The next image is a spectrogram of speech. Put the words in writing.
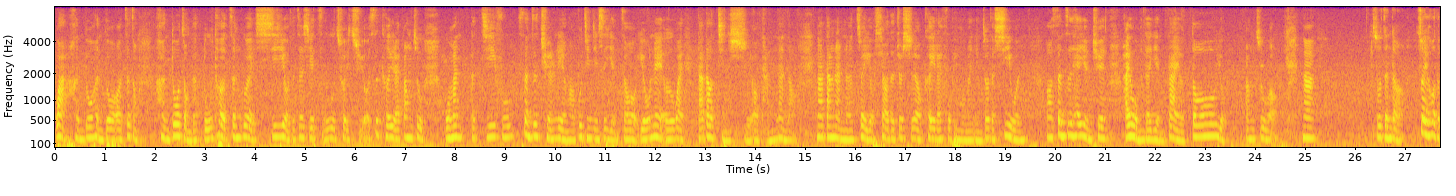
哇，很多很多哦，这种。很多种的独特、珍贵、稀有的这些植物萃取哦，是可以来帮助我们的肌肤，甚至全脸哦，不仅仅是眼周哦，由内而外达到紧实哦、弹嫩哦。那当然呢，最有效的就是哦，可以来抚平我们眼周的细纹哦，甚至黑眼圈，还有我们的眼袋哦，都有帮助哦。那说真的，最后的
